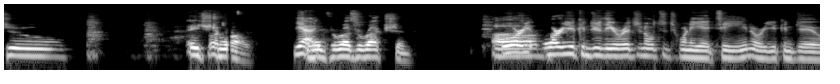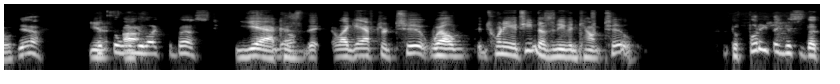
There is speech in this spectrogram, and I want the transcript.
to H2O Yeah, and to Resurrection. or Um, or you can do the original to 2018, or you can do yeah, you it's the know, one uh, you like the best. yeah, because like after two, well, 2018 doesn't even count two. the funny thing is, is that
